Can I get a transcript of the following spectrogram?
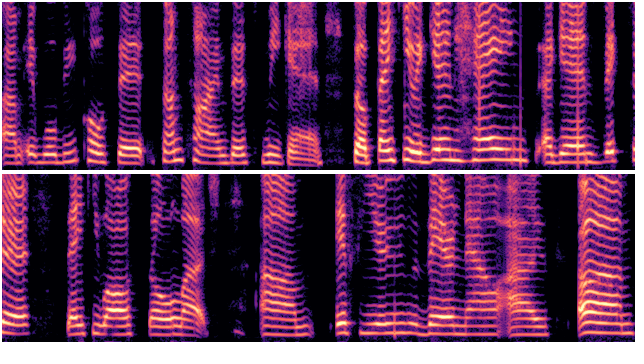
Um, it will be posted sometime this weekend. So thank you again, Hanes. Again, Victor. Thank you all so much. Um, if you there now, I um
